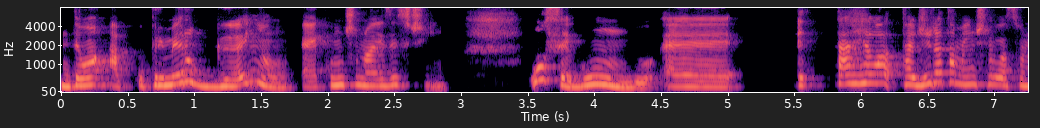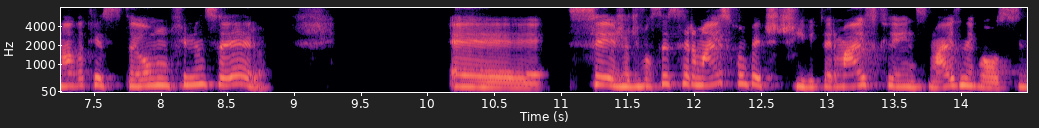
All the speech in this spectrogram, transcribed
Então, a, o primeiro ganho é continuar existindo. O segundo é está tá diretamente relacionado à questão financeira. É, seja de você ser mais competitivo e ter mais clientes, mais negócios,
